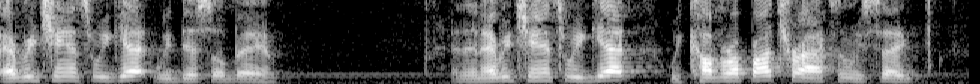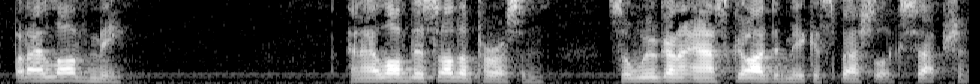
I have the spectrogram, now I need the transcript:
Every chance we get, we disobey Him. And then every chance we get, we cover up our tracks and we say, But I love me. And I love this other person. So we're going to ask God to make a special exception.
